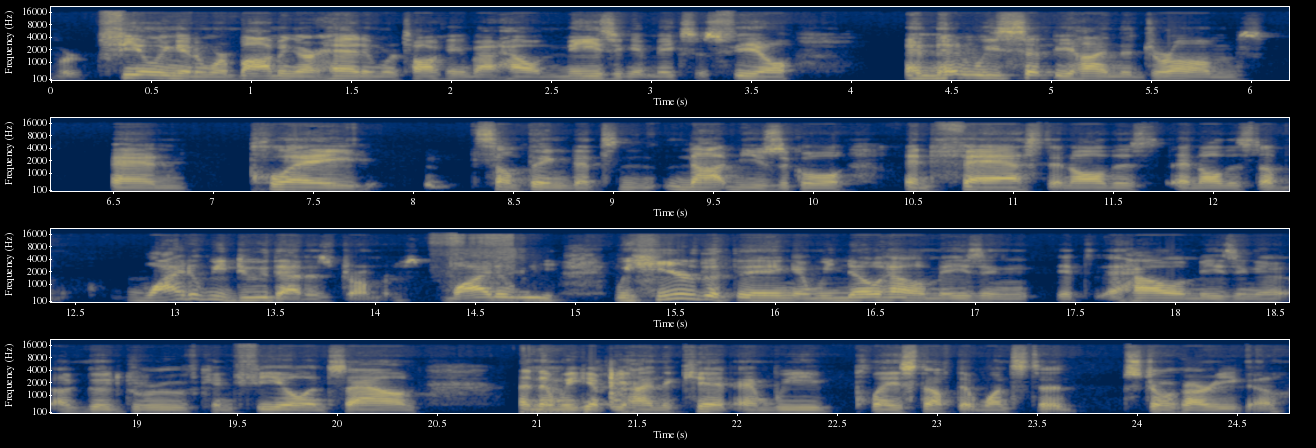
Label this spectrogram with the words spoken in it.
we're feeling it and we're bobbing our head and we're talking about how amazing it makes us feel, and then we sit behind the drums and play something that's not musical and fast and all this and all this stuff why do we do that as drummers? Why do we we hear the thing and we know how amazing it how amazing a, a good groove can feel and sound, and yeah. then we get behind the kit and we play stuff that wants to stroke our ego.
